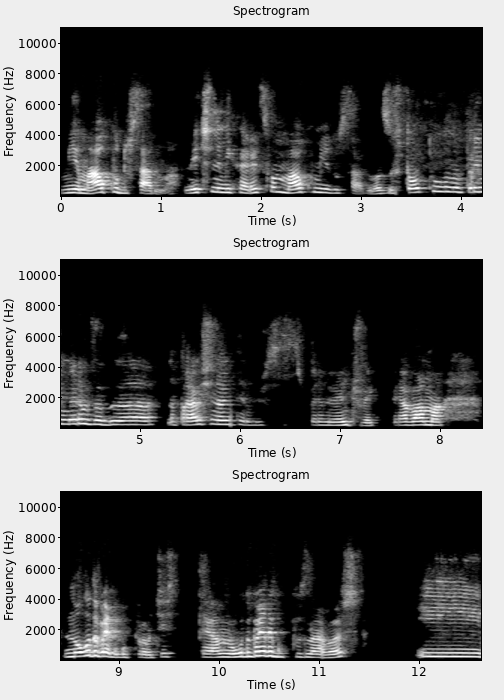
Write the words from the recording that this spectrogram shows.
ми е малко досадна. Не, че не ми харесва, малко ми е досадна. Защото, например, за да направиш едно интервю с определен човек, трябва ама много добре да го проучиш, трябва много добре да го познаваш. И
